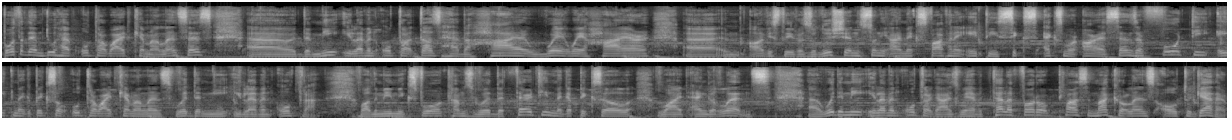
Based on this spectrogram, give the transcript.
both of them do have ultra wide camera lenses. Uh, the Mi 11 Ultra does have a higher way way higher uh, obviously resolution. Sony IMX 586 Exmor RS sensor 48 megapixel ultra wide camera lens with the Mi 11 Ultra while the Mi Mix 4 comes with the 13 megapixel wide angle lens. Uh, with the Mi 11 Ultra guys we have a telephoto plus macro lens all together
